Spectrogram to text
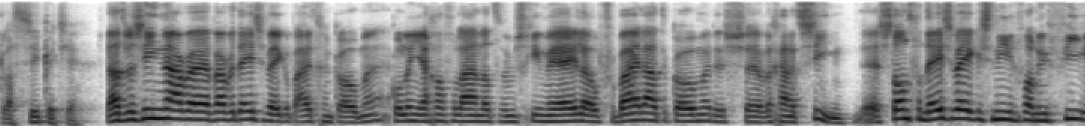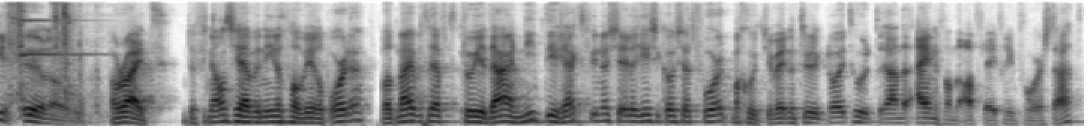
Klassiekertje. Laten we zien waar we, waar we deze week op uit gaan komen. Colin, jij gaf al aan dat we misschien weer een hele hoop voorbij laten komen. Dus uh, we gaan het zien. De stand van deze week is in ieder geval nu 4 euro. Alright. De financiën hebben we in ieder geval weer op orde. Wat mij betreft vloeien daar niet direct financiële risico's uit voort. Maar goed, je weet natuurlijk nooit hoe het er aan het einde van de aflevering voor staat.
